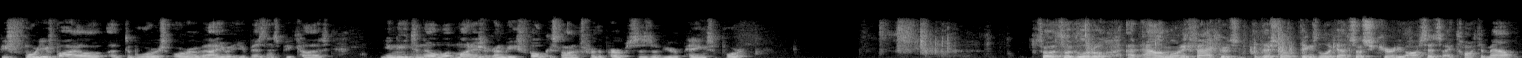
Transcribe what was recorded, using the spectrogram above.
before you file a divorce or evaluate your business because you need to know what monies are going to be focused on for the purposes of your paying support. So let's look a little at alimony factors, additional things to look at. So security offsets, I talked about.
